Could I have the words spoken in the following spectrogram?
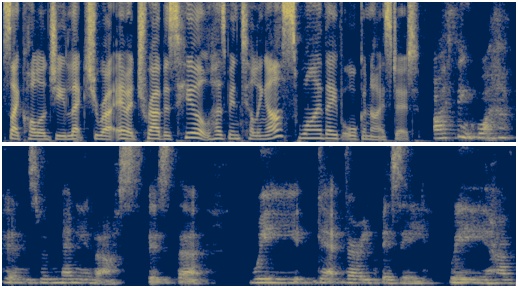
Psychology lecturer Emma Travers Hill has been telling us why they've organised it. I think what happens with many of us is that we get very busy. We have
